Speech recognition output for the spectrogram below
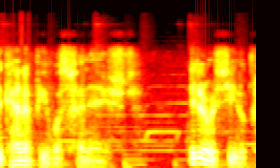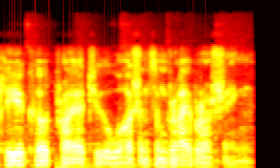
The canopy was finished. It'll receive a clear coat prior to a wash and some dry brushing.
